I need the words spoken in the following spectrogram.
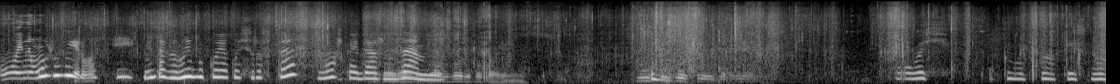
Ой, не можу вирвати. Він так глибоко якось росте, ножка йде аж в землю. Ось кнопку натиснула.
